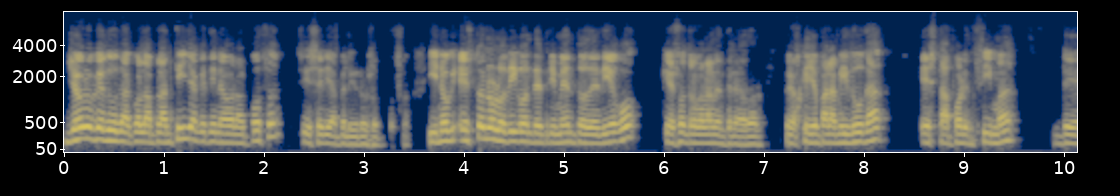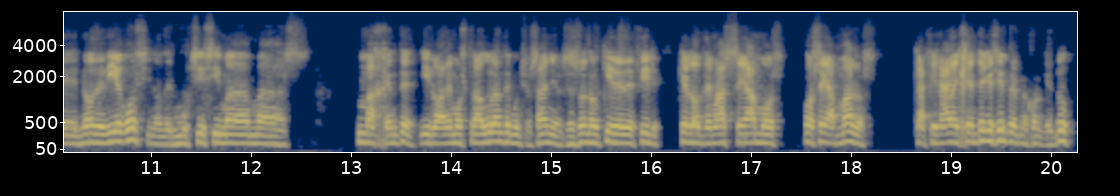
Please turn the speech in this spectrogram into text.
Yo creo que duda con la plantilla que tiene ahora el Pozo, sí sería peligroso el Pozo. Y no, esto no lo digo en detrimento de Diego, que es otro gran entrenador. Pero es que yo, para mi duda, está por encima de, no de Diego, sino de muchísima más, más gente. Y lo ha demostrado durante muchos años. Eso no quiere decir que los demás seamos o sean malos. Que al final hay gente que siempre es mejor que tú.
